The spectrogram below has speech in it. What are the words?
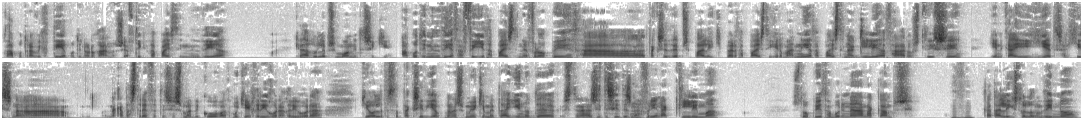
θα αποτραβηχτεί από την οργάνωση αυτή και θα πάει στην Ινδία και θα δουλέψει μόνη της εκεί. Από την Ινδία θα φύγει, θα πάει στην Ευρώπη, θα ταξιδέψει πάλι εκεί πέρα, θα πάει στη Γερμανία, θα πάει στην Αγγλία, θα αρρωστήσει. Γενικά η υγεία της αρχίζει να, να καταστρέφεται σε σημαντικό βαθμό και γρήγορα γρήγορα και όλα τα ταξίδια από ένα σημείο και μετά γίνονται στην αναζήτησή της να βρει ένα κλίμα στο οποίο θα μπορεί να ανακάμψει. Καταλήγει στο Λονδίνο.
